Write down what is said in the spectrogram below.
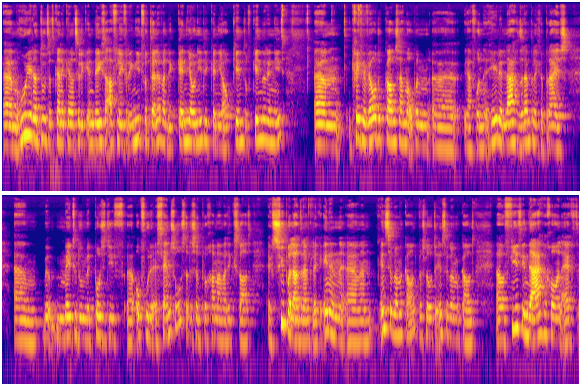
Um, hoe je dat doet, dat kan ik je natuurlijk in deze aflevering niet vertellen, want ik ken jou niet, ik ken jouw kind of kinderen niet. Um, ik geef je wel de kans zeg maar, op een, uh, ja, voor een hele laagdrempelige prijs mee te doen met positief uh, opvoeden essentials. Dat is een programma wat ik start echt super laagdrempelig in een um, Instagram account, besloten Instagram account. Waar we 14 dagen gewoon echt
